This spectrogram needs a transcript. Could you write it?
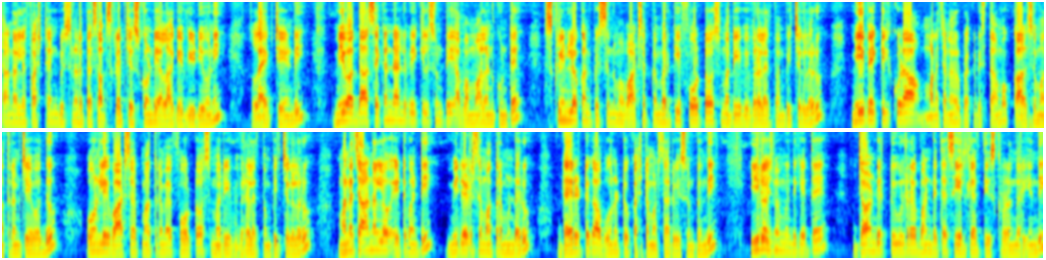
ఛానల్ని ఫస్ట్ టైం చూస్తున్నట్లయితే సబ్స్క్రైబ్ చేసుకోండి. అలాగే వీడియోని లైక్ చేయండి. మీ వద్ద సెకండ్ హ్యాండ్ వెహికల్స్ ఉంటే అవి అమ్మాలనుకుంటే స్క్రీన్లో కనిపిస్తున్న మా వాట్సాప్ నెంబర్కి ఫొటోస్ మరియు వివరాలు అయితే పంపించగలరు. మీ వెహికల్ కూడా మన ఛానల్ ప్రకటిస్తాము. కాల్స్ మాత్రం చేయవద్దు. ఓన్లీ వాట్సాప్ మాత్రమే ఫొటోస్ మరియు వివరాలు అయితే పంపించగలరు. మన ఛానల్లో ఎటువంటి మీడియేటర్స్ మాత్రం ఉండరు. డైరెక్ట్గా ఓనర్ టు కస్టమర్ సర్వీస్ ఉంటుంది. ఈరోజు మేము ముందుకైతే జాన్ డీర్ టూ వీలర్ బండి అయితే సేల్కి అయితే తీసుకోవడం జరిగింది.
